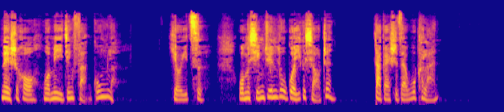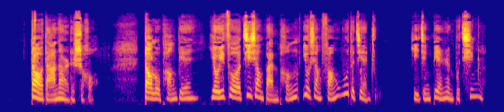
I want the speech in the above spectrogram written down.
那时候我们已经反攻了。有一次，我们行军路过一个小镇，大概是在乌克兰。到达那儿的时候，道路旁边有一座既像板棚又像房屋的建筑，已经辨认不清了。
